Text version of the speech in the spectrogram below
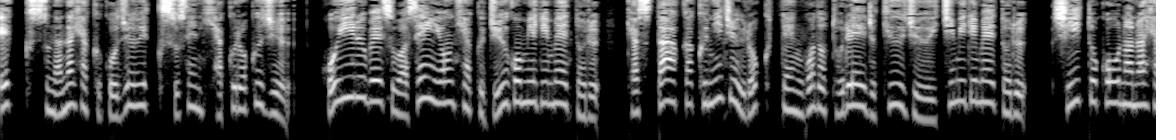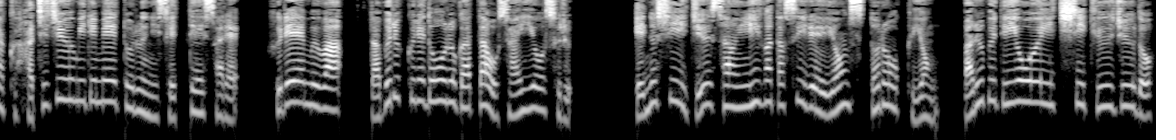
X750X1160、ホイールベースは 1415mm、キャスター角26.5度トレール 91mm、シート高 780mm に設定され、フレームはダブルクレドール型を採用する。NC13E 型水冷4ストローク4、バルブ DOHC90 度、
